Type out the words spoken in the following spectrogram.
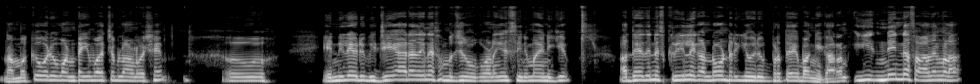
നമുക്ക് ഒരു വൺ ടൈം വാച്ചബിൾ ആണ്. പക്ഷേ എന്നിലെ ഒരു വിജയ ആരാധകനെ സംബന്ധിച്ച് നോക്കുവാണെങ്കിൽ സിനിമ എനിക്ക് അദ്ദേഹത്തിന്റെ സ്ക്രീനിൽ കണ്ടുകൊണ്ടിരിക്കുന്ന ഒരു പ്രത്യേക ഭംഗി. കാരണം ഈ ഇന്ന ഇന്ന സാധനങ്ങളാണ്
